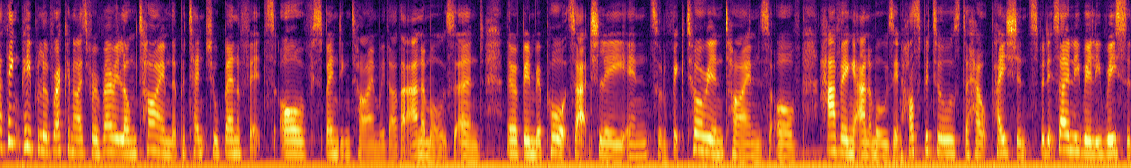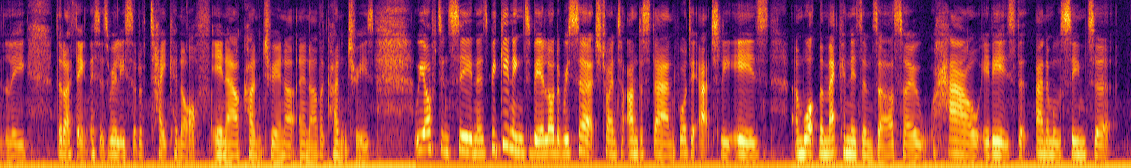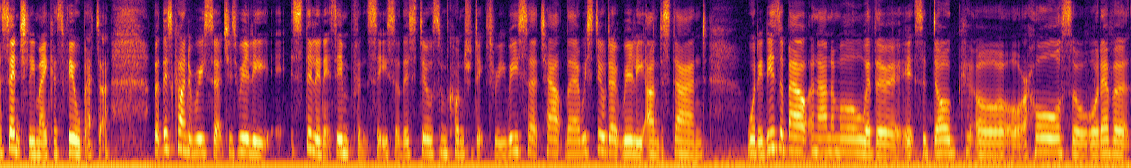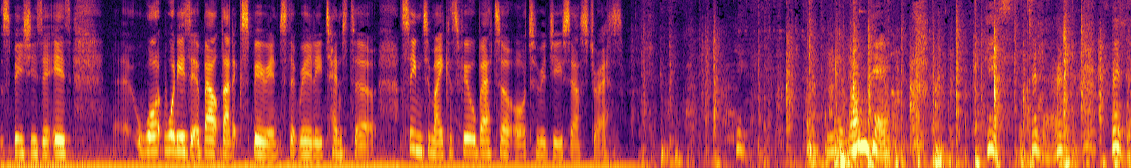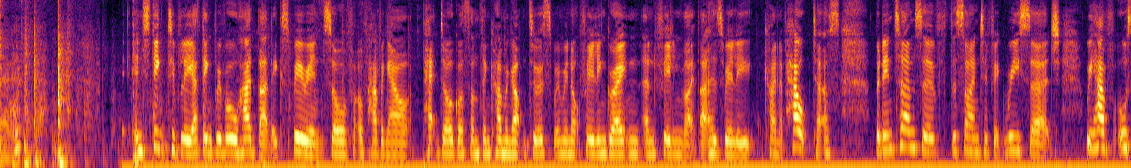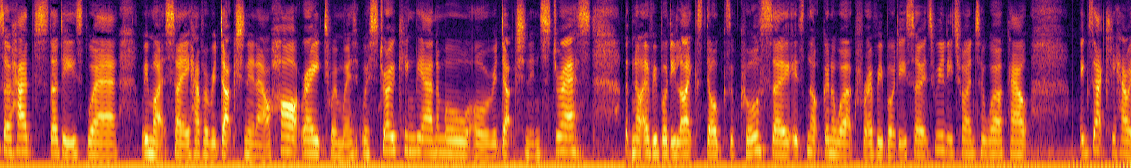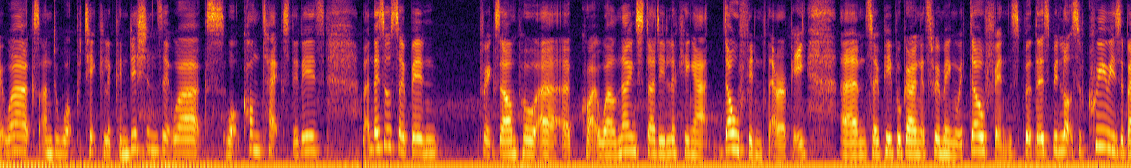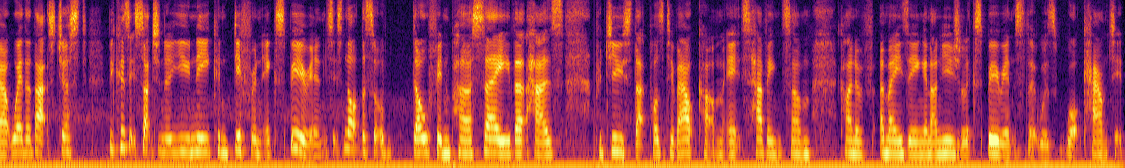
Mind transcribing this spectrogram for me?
I think people have recognised for a very long time the potential benefits of spending time with other animals, and there have been reports actually in sort of Victorian times of having animals in hospitals to help patients. But it's only really recently that I think this has really sort of taken off in our country and uh, in other countries. We often see, and there's beginning to be a lot of research trying to understand what it actually is and what the mechanisms are. So how it is that animals seem to essentially make us feel better. But this kind of research is really still in its infancy, so there's still some contradictory research out there. We still don't really understand what it is about an animal, whether it's a dog or, or a horse or whatever species it is. What what is it about that experience that really tends to seem to make us feel better or to reduce our stress? Yes. Been a long day. Yes. Hello. Hello instinctively, I think we've all had that experience of, of having our pet dog or something coming up to us when we're not feeling great and, and feeling like that has really kind of helped us. But in terms of the scientific research, we have also had studies where we might say have a reduction in our heart rate when we're, we're stroking the animal or a reduction in stress. But not everybody likes dogs, of course, so it's not going to work for everybody. So it's really trying to work out exactly how it works, under what particular conditions it works, what context it is. But there's also been for example, a, a quite a well-known study looking at dolphin therapy, um, so people going and swimming with dolphins. But there's been lots of queries about whether that's just because it's such a unique and different experience. It's not the sort of dolphin per se that has produced that positive outcome. It's having some kind of amazing and unusual experience that was what counted.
